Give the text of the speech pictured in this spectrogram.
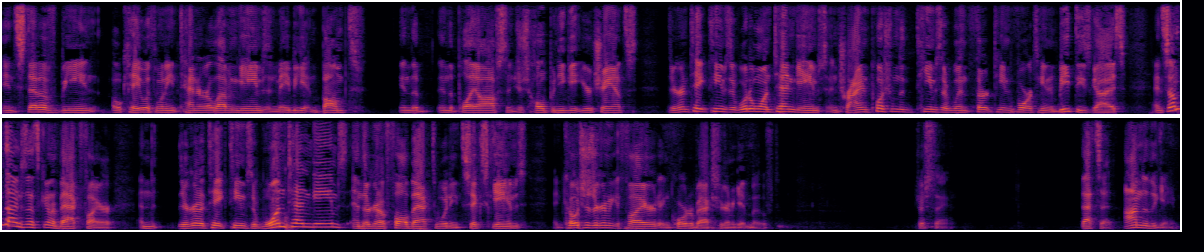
instead of being okay with winning 10 or 11 games and maybe getting bumped in the in the playoffs and just hoping you get your chance, they're going to take teams that would have won 10 games and try and push them to teams that win 13, 14 and beat these guys. And sometimes that's going to backfire. And they're going to take teams that won 10 games and they're going to fall back to winning six games. And coaches are going to get fired and quarterbacks are going to get moved. Just saying. That's it. On to the game.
